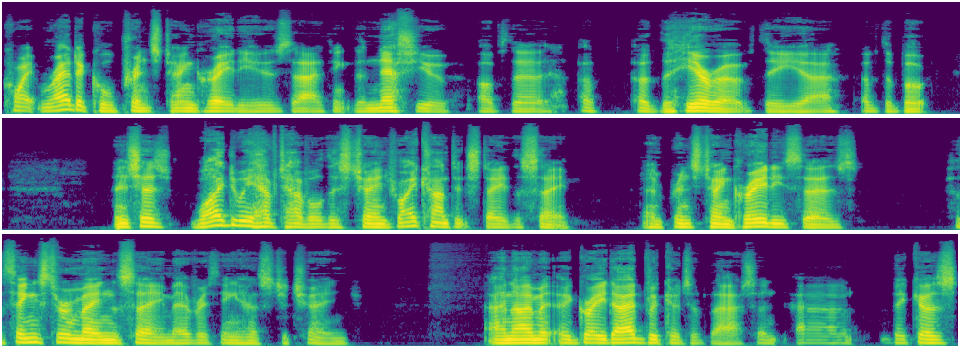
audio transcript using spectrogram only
quite radical Prince Tancredi, who's uh, I think the nephew of the of, of the hero of the uh, of the book, And he says, Why do we have to have all this change? Why can't it stay the same? And Prince Tancredi says, For things to remain the same, everything has to change. And I'm a great advocate of that. And uh, because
